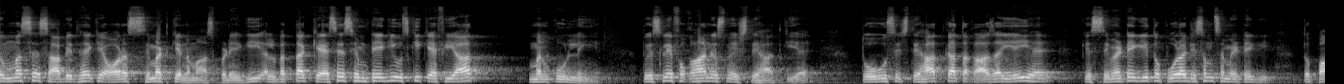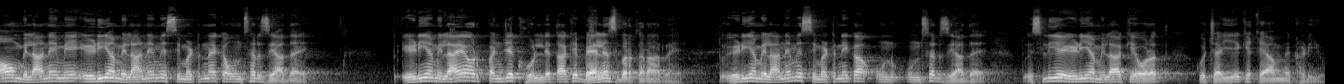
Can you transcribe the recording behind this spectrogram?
امت سے ثابت ہے کہ عورت سمٹ کے نماز پڑھے گی البتہ کیسے سمٹے گی اس کی کیفیات منقول نہیں ہے تو اس لیے فقہ نے اس میں اشتہاد کیا ہے تو اس اشتہاد کا تقاضا یہی ہے کہ سمٹے گی تو پورا جسم سمیٹے گی تو پاؤں ملانے میں ایڑیاں ملانے میں سمٹنے کا عنصر زیادہ ہے تو ایڑیاں ملائے اور پنجے کھول لے تاکہ بیلنس برقرار رہے تو ایڑیاں ملانے میں سمٹنے کا عنصر زیادہ ہے تو اس لیے ایڑیاں ملا کے عورت کو چاہیے کہ قیام میں کھڑی ہو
